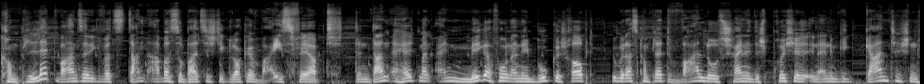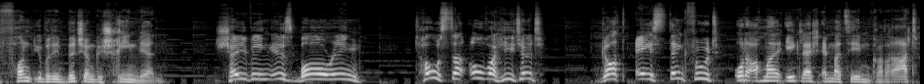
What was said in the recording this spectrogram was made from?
Komplett wahnsinnig wird's dann aber, sobald sich die Glocke weiß färbt, denn dann erhält man ein Megafon an den Bug geschraubt, über das komplett wahllos scheinende Sprüche in einem gigantischen Font über den Bildschirm geschrien werden. Shaving is boring! Toaster overheated! Got a stink food! Oder auch mal E gleich M mal C im Quadrat.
